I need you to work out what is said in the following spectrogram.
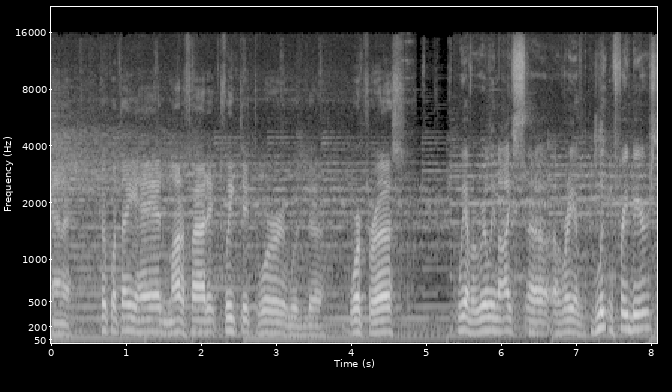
kind of took what they had, modified it, tweaked it to where it would uh, work for us. We have a really nice uh, array of gluten-free beers.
